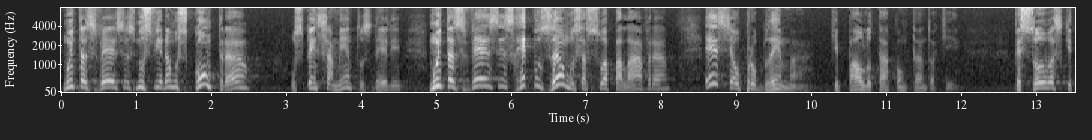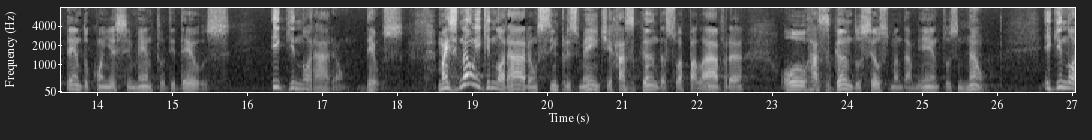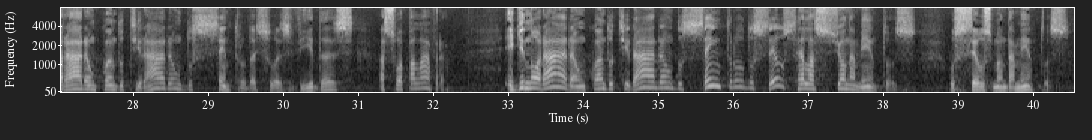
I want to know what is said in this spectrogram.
Muitas vezes nos viramos contra os pensamentos dele, muitas vezes recusamos a sua palavra. Esse é o problema que Paulo está apontando aqui. Pessoas que, tendo conhecimento de Deus, ignoraram Deus. Mas não ignoraram simplesmente rasgando a sua palavra ou rasgando os seus mandamentos, não. Ignoraram quando tiraram do centro das suas vidas a sua palavra. Ignoraram quando tiraram do centro dos seus relacionamentos os seus mandamentos.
